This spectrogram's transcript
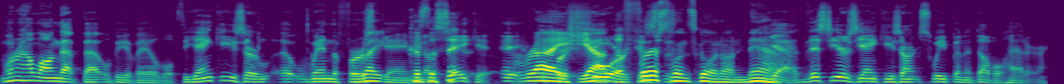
Yeah. Wonder how long that bet will be available. If the Yankees are uh, win the first right? game, you Because know, the take it. Eh, right? for yeah, sure, the 'cause first the- one's going on now. Yeah, this year's Yankees aren't sweeping a doubleheader.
